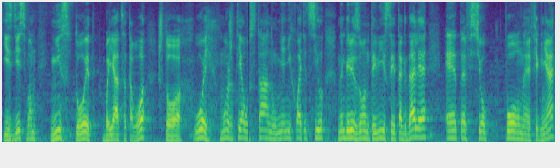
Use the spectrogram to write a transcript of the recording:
И здесь вам не стоит бояться того, что ой, может я устану, у меня не хватит сил на горизонты, висы и так далее. Это все полная фигня,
